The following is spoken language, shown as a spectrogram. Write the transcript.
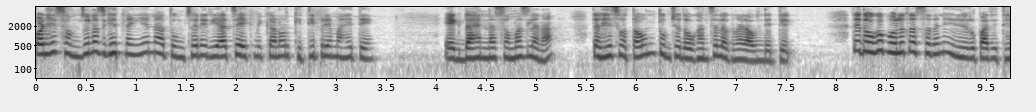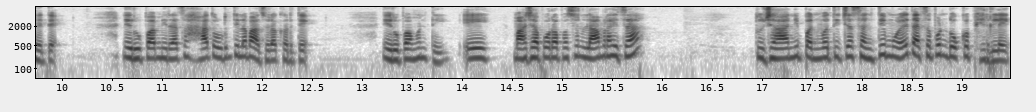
पण हे समजूनच घेत नाही आहे ना तुमचं आणि रियाचं एकमेकांवर किती प्रेम आहे ते. एकदा ह्यांना समजलं ना तर हे स्वतःहून तुमच्या दोघांचं लग्न लावून देतील. ते दोघं बोलत असतात आणि निरुपा तिथे येते. निरुपा मीराचा हात ओढून तिला बाजूला करते. निरुपा म्हणते ए माझ्या पोरापासून लांब राहायचा? तुझ्या आणि पनवतीच्या संगतीमुळे त्याचं पण डोकं फिरले.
